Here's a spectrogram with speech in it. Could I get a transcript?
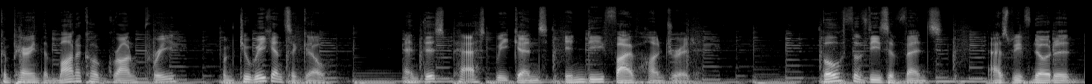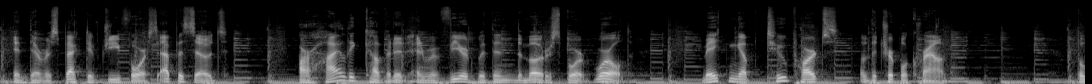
comparing the Monaco Grand Prix from two weekends ago and this past weekend's Indy 500. Both of these events, as we've noted in their respective G Force episodes, are highly coveted and revered within the motorsport world, making up two parts of the Triple Crown. But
